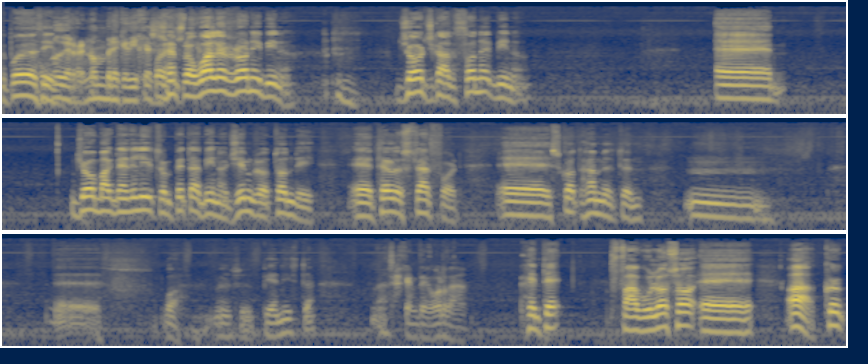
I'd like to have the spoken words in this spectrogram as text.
te puedo decir, Uno de renombre que dijese... por ejemplo, "Hostia". Wallace Ronnie vino. George Garzone vino. Eh, Joe Magnanelli, trompeta, vino. Jim Rotondi, eh, Taylor Stratford, eh, Scott Hamilton. mm, eh, el pianista. Esa gente gorda. Gente fabuloso. eh, ah, Kirk,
